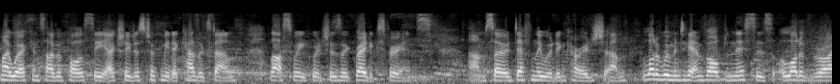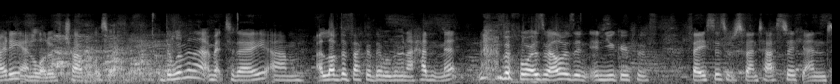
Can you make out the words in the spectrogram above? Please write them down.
my work in cyber policy actually just took me to Kazakhstan last week, which is a great experience. Um, so definitely would encourage um, a lot of women to get involved in this. There's a lot of variety and a lot of travel as well. The women that I met today, um, I love the fact that there were women I hadn't met before as well. It was a, a new group of faces, which is fantastic, and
